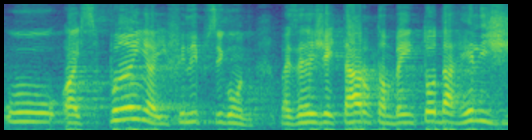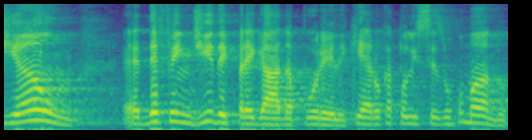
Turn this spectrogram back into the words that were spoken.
o, a Espanha e Filipe II, mas rejeitaram também toda a religião é, defendida e pregada por ele, que era o catolicismo romano.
